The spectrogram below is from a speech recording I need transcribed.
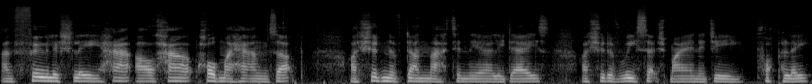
and foolishly I'll hold my hands up I shouldn't have done that in the early days I should have researched my energy properly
